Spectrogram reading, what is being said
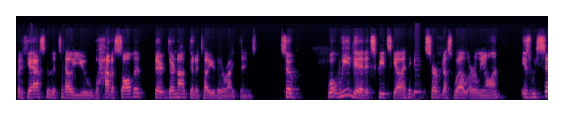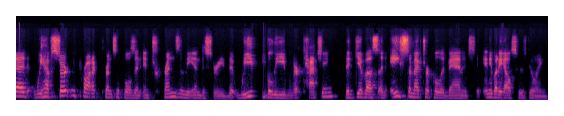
but if you ask them to tell you how to solve it, they're, they're not going to tell you the right things. So what we did at SpeedScale, I think it served us well early on, is we said we have certain product principles and, and, trends in the industry that we believe we're catching that give us an asymmetrical advantage to anybody else who's doing,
